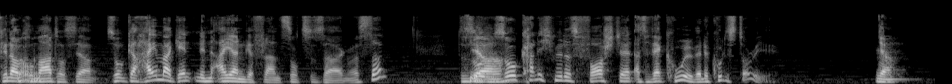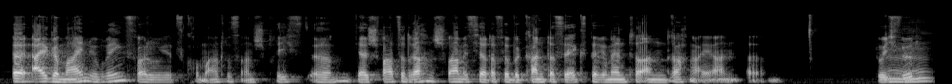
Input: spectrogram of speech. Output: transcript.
genau, Chromatus, ja. So Geheimagenten in Eiern gepflanzt, sozusagen, weißt du? So, ja. so kann ich mir das vorstellen. Also wäre cool, wäre eine coole Story. Ja. Äh, allgemein übrigens, weil du jetzt Chromatus ansprichst, ähm, der schwarze Drachenschwarm ist ja dafür bekannt, dass er Experimente an Dracheneiern ähm, durchführt. Mhm.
